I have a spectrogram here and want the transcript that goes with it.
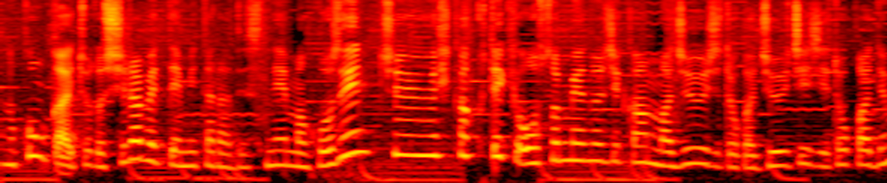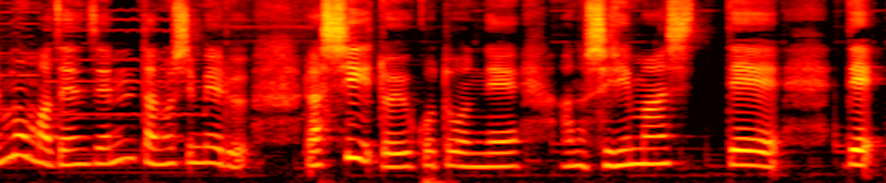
あの今回ちょっと調べてみたらですね、まあ、午前中比較的遅めの時間、まあ、10時とか11時とかでも、まあ、全然楽しめるらしいということをねあの知りましてで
